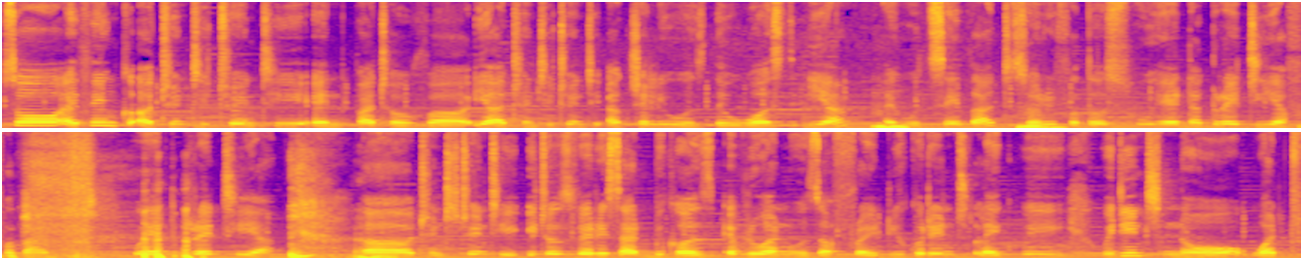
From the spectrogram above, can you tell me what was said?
So I think uh, 2020 and part of uh, yeah 2020 actually was the worst year. I Mm-hmm. would say that. Sorry for those who had a great year for that. who had great year. Uh-huh. Uh, 2020. It was very sad because everyone was afraid. You couldn't like we we didn't know what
